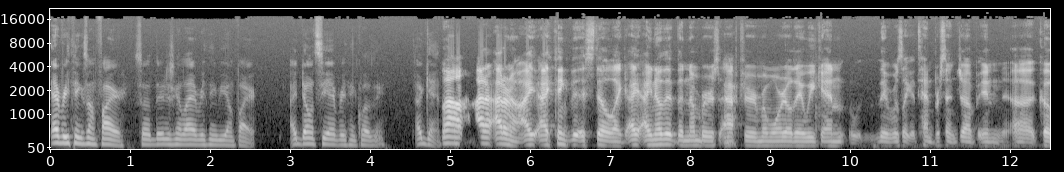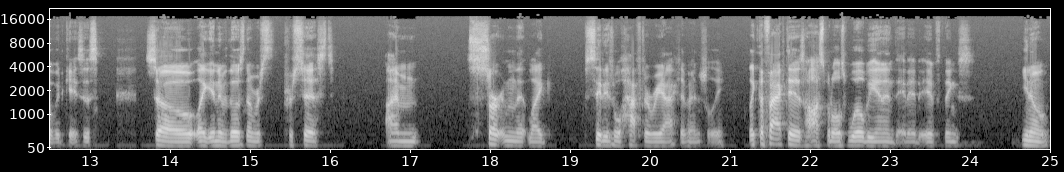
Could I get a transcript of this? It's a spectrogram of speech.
everything's on fire. So they're just gonna let everything be on fire. I don't see everything closing again. Well, I don't, I don't know. I, I think that it's still like I, I know that the numbers after Memorial Day weekend there was like a ten percent jump in uh, COVID cases. So like, and if those numbers persist, I'm certain that like cities will have to react eventually. Like the fact is, hospitals will be inundated if things, you know,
